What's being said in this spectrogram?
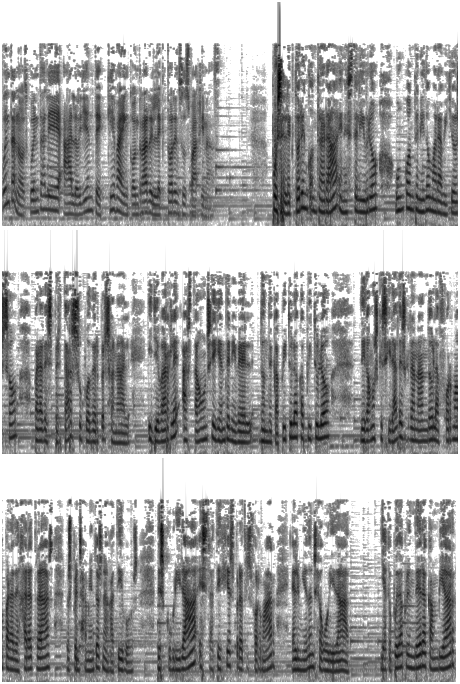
Cuéntanos, cuéntale al oyente qué va a encontrar el lector en sus páginas. Pues el lector encontrará en este libro un contenido maravilloso para despertar su poder personal y llevarle hasta un siguiente nivel, donde capítulo a capítulo digamos que se irá desgranando la forma para dejar atrás los pensamientos negativos. Descubrirá estrategias para transformar el miedo en seguridad, ya que puede aprender a cambiar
